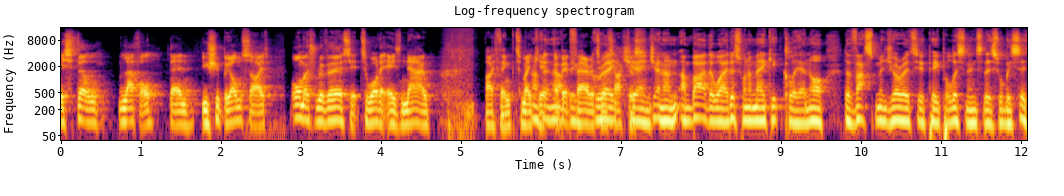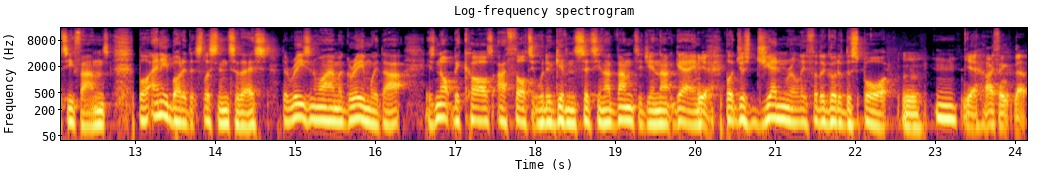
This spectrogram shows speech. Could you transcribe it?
is still level, then you should be onside. Almost reverse it to what it is now, I think, to make I it a bit fairer to great attackers. change. And, and by the way, I just want to make it clear: no, the vast majority of people listening to this will be City fans, but anybody that's listening to this, the reason why I'm agreeing with that is not because I thought it would have given City an advantage in that game, Yeah. but just generally for the good of the sport. Mm. Mm. Yeah, I think that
